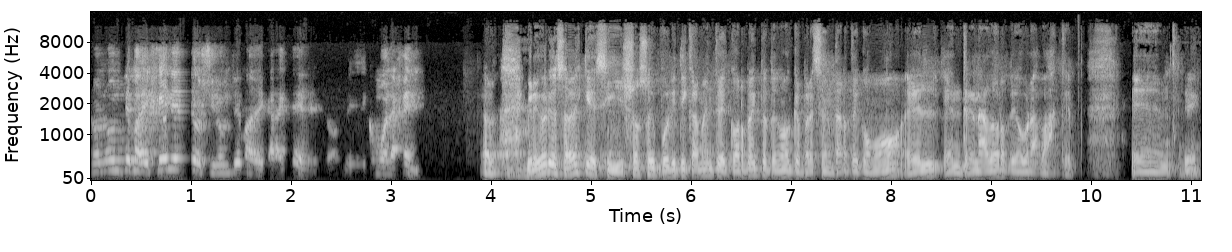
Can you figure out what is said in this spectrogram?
no, no un tema de género, sino un tema de carácter, ¿no? de, cómo es la gente. Gregorio, ¿sabes que si yo soy políticamente correcto tengo que presentarte como el entrenador de obras básquet? Eh,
